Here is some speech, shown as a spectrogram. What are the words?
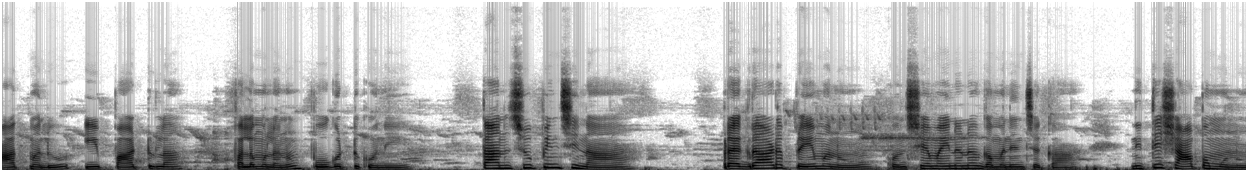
ఆత్మలు ఈ పాటుల ఫలములను పోగొట్టుకొని తాను చూపించిన ప్రగాఢ ప్రేమను కొంచెమైనను గమనించక నిత్య శాపమును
